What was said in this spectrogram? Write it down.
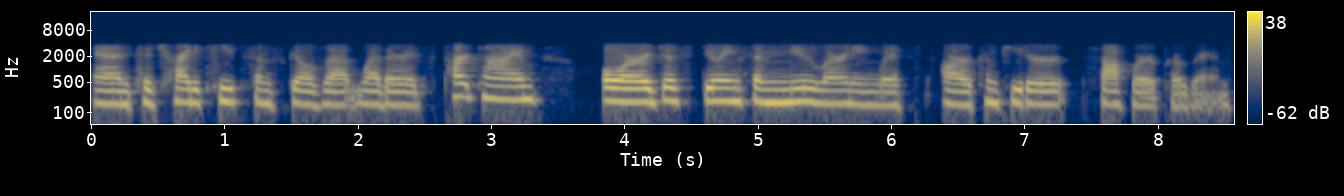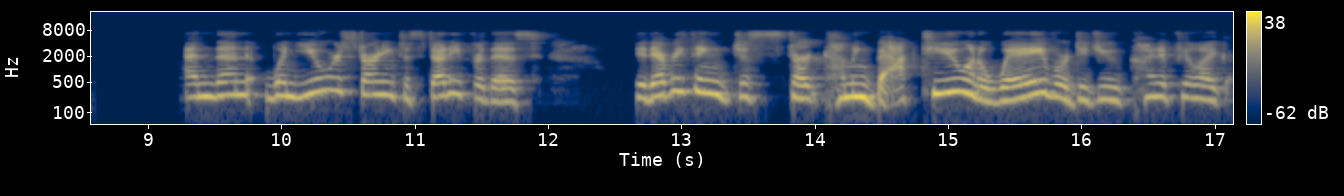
and to try to keep some skills up, whether it's part time or just doing some new learning with our computer software programs. And then when you were starting to study for this, did everything just start coming back to you in a wave or did you kind of feel like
